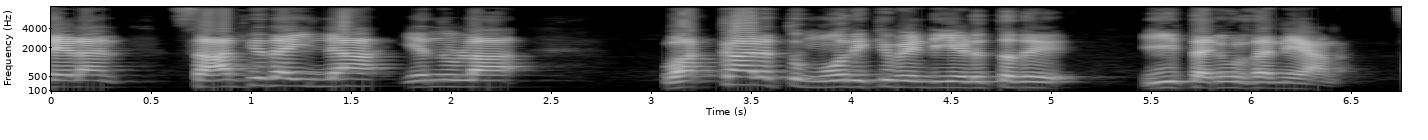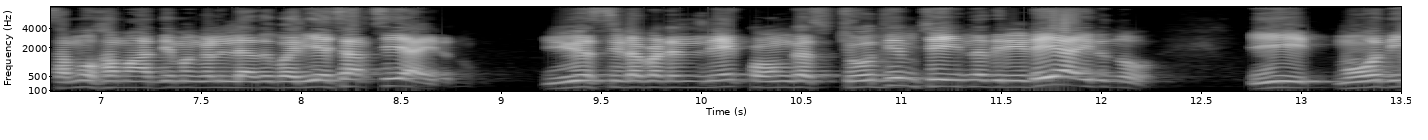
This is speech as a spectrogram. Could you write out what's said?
തേടാൻ സാധ്യതയില്ല എന്നുള്ള വക്കാലത്തും മോദിക്ക് വേണ്ടി എടുത്തത് ഈ തരൂർ തന്നെയാണ്. സമൂഹ മാധ്യമങ്ങളിൽ അത് വലിയ ചർച്ചയായിരുന്നു. യു എസ് ഇടപെടലിനെ കോൺഗ്രസ് ചോദ്യം ചെയ്യുന്നതിനിടെയായിരുന്നു ഈ മോദി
